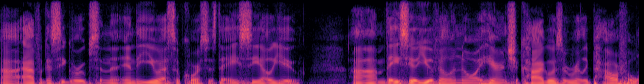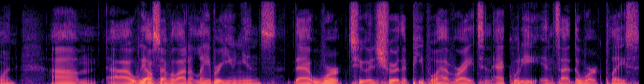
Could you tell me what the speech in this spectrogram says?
uh, advocacy groups in the in the U.S., of course, is the ACLU. Um, the ACLU of Illinois here in Chicago is a really powerful one. Um, uh, we also have a lot of labor unions that work to ensure that people have rights and equity inside the workplace.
